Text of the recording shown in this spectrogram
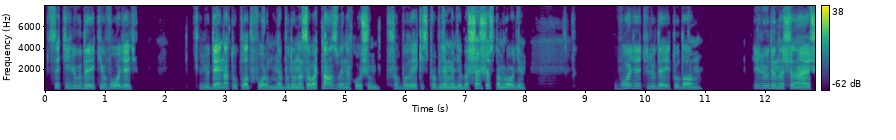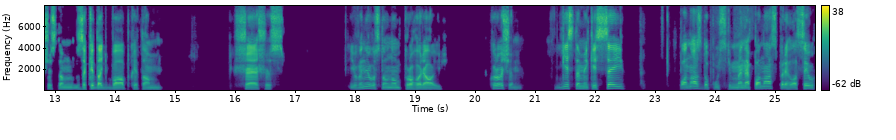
Це ті люди, які вводять людей на ту платформу. Не буду називати назви, не хочу, щоб були якісь проблеми, либо ще щось тому роді. Вводять людей туди. І люди починають щось там закидати бабки там, ще щось. І вони в основному прогоряють. Коротше, є там якийсь сей. Панас, допустим. Мене Панас пригласив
